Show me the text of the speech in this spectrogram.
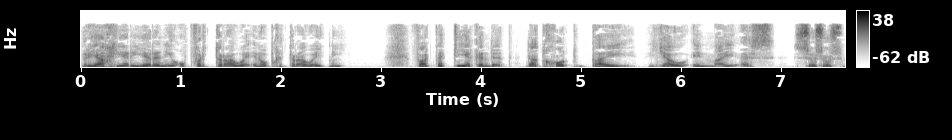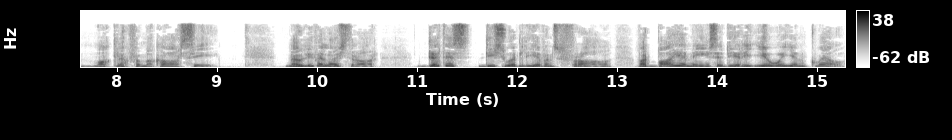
Reageer die Here nie op vertroue en op getrouheid nie? Wat beteken dit dat God by jou en my is, soos ons maklik vir mekaar sê? Nou liewe luisteraar, dit is die soort lewensvrae wat baie mense deur die eeue heen kwel.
